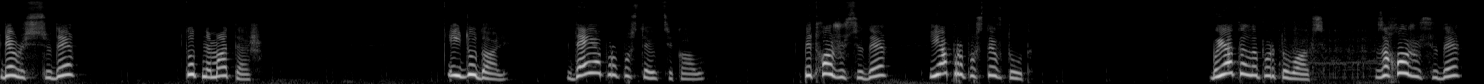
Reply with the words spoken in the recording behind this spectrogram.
Дивлюсь сюди. Тут нема теж. І йду далі. Де я пропустив цікаво? Підходжу сюди, і я пропустив тут. Бо я телепортувався. Заходжу сюди.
